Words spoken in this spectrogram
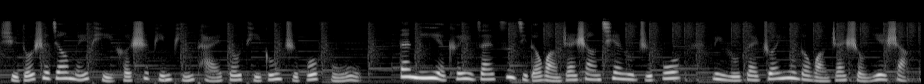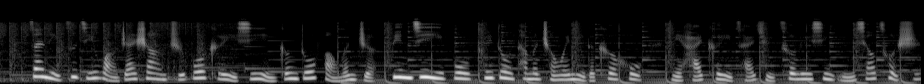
许多社交媒体和视频平台都提供直播服务，但你也可以在自己的网站上嵌入直播，例如在专用的网站首页上。在你自己网站上直播可以吸引更多访问者，并进一步推动他们成为你的客户。你还可以采取策略性营销措施，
